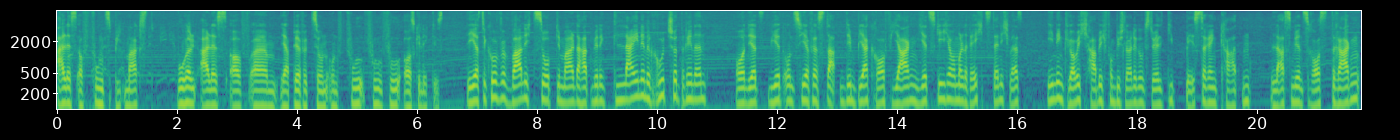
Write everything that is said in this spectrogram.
alles auf Full Speed machst, wo halt alles auf, ähm, ja, Perfektion und Full, Full, Full ausgelegt ist. Die erste Kurve war nicht so optimal, da hatten wir einen kleinen Rutscher drinnen. Und jetzt wird uns hier Verstappen den Berg rauf jagen. Jetzt gehe ich aber mal rechts, denn ich weiß, innen glaube ich, habe ich vom Beschleunigungsduell die besseren Karten. Lassen wir uns raustragen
